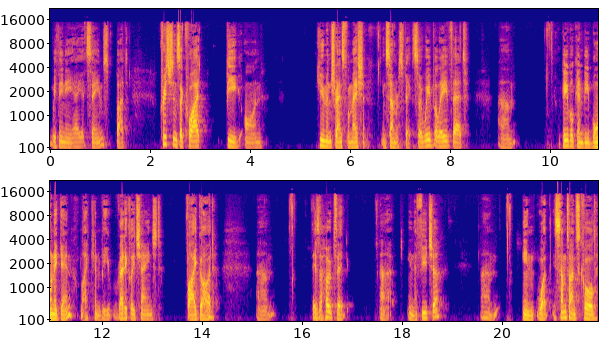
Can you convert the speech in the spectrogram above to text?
within EA, it seems, but Christians are quite big on human transformation in some respects. So we believe that um, people can be born again, like can be radically changed by God. Um, there's a hope that uh, in the future, um, in what is sometimes called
